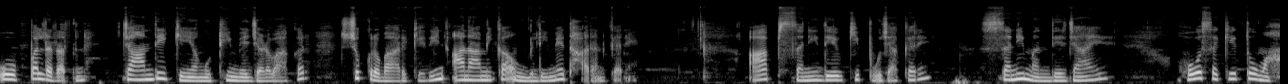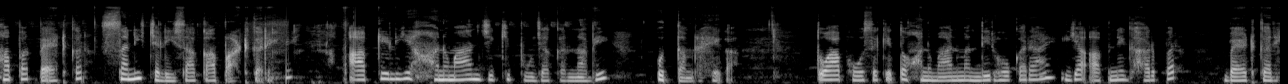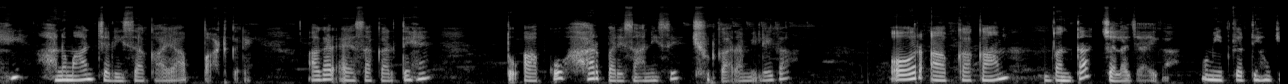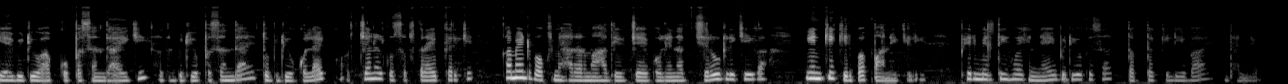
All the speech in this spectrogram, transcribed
ओपल रत्न चांदी की अंगूठी में जड़वाकर शुक्रवार के दिन अनामिका उंगली में धारण करें। आप शनि देव की पूजा करें शनि मंदिर जाएँ, हो सके तो वहाँ पर बैठकर शनि चालीसा का पाठ करें। आपके लिए हनुमान जी की पूजा करना भी उत्तम रहेगा। तो आप हो सके तो हनुमान मंदिर होकर आएँ या अपने घर पर बैठकर ही हनुमान चालीसा का आप पाठ करें। अगर ऐसा करते हैं तो आपको हर परेशानी से छुटकारा मिलेगा और आपका काम बनता चला जाएगा। उम्मीद करती हूँ कि यह वीडियो आपको पसंद आएगी। अगर वीडियो पसंद आए तो वीडियो को लाइक और चैनल को सब्सक्राइब करके कमेंट बॉक्स में हर हर महादेव, जय भोलेनाथ ज़रूर लिखिएगा। इनकी कृपा पाने के लिए। फिर मिलती हूँ एक नए वीडियो के साथ। तब तक के लिए बाय। धन्यवाद।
